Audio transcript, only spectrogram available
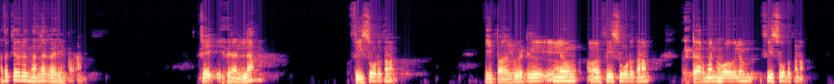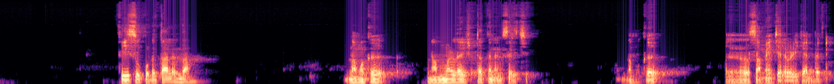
അതൊക്കെ ഒരു നല്ല കാര്യങ്ങളാണ്. പക്ഷെ ഇതിനെല്ലാം ഫീസ് കൊടുക്കണം. ഈ പകൽ വീട്ടിലും ഫീസ് കൊടുക്കണം. റിട്ടയർമെന്റ് ഹോമിലും ഫീസ് കൊടുക്കണം. ഫീസ് കൊടുത്താൽ എന്താ നമുക്ക് നമ്മളുടെ ഇഷ്ടത്തിനനുസരിച്ച് നമുക്ക് സമയം ചെലവഴിക്കാൻ പറ്റും.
